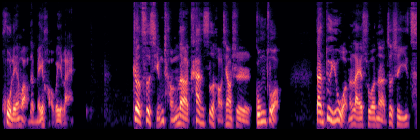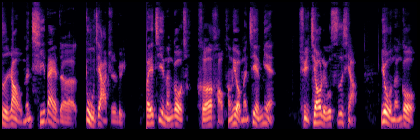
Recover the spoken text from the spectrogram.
互联网的美好未来。这次行程呢，看似好像是工作。但对于我们来说呢，这是一次让我们期待的度假之旅，因为既能够和好朋友们见面，去交流思想，又能够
